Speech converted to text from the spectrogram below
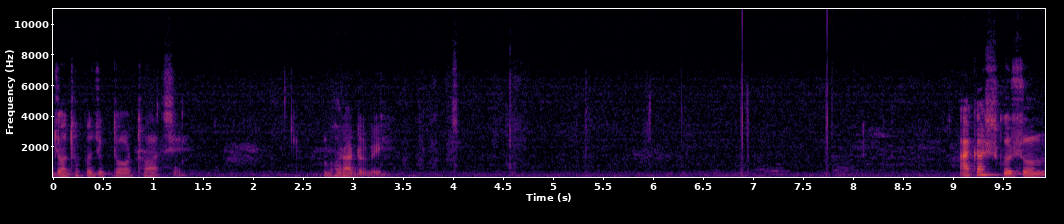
যথোপযুক্ত অর্থ আছে? ভরাডুবি। আকাশ কুসুম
